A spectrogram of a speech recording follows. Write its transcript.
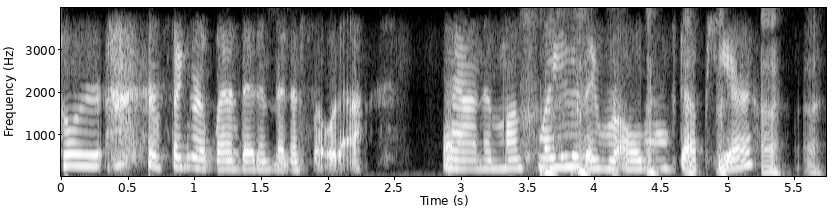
So her, her finger landed in Minnesota. And a month later, they were all moved up here.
